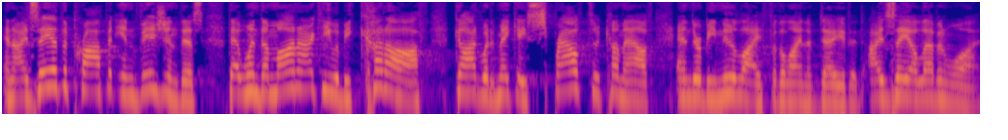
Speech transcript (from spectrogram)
And Isaiah the prophet envisioned this, that when the monarchy would be cut off, God would make a sprout to come out and there'd be new life for the line of David. Isaiah 11, 1.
